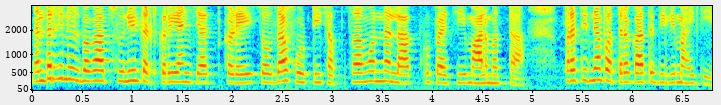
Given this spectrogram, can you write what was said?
नंतरची न्यूज बघा. सुनील तटकरे यांच्याकडे चौदा कोटी सत्तावन्न लाख रुपयाची मालमत्ता. प्रतिज्ञापत्रकात दिली माहिती.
